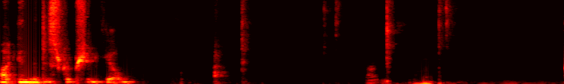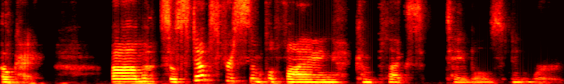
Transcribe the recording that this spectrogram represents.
uh, in the description field. Okay, um, so steps for simplifying complex tables in Word.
